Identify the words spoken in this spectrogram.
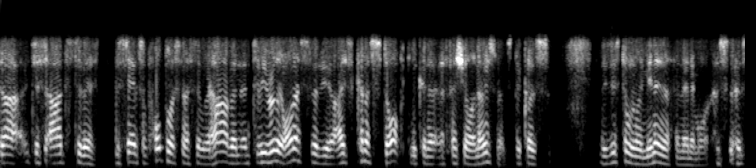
that just adds to the, the sense of hopelessness that we have. And, and to be really honest with you, I kind of stopped looking at official announcements because they just don't really mean anything anymore. It's, it's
